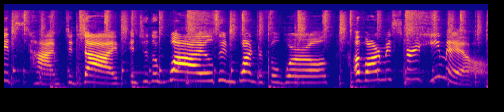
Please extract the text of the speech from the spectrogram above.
It's time to dive into the wild and wonderful world of our mystery email.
